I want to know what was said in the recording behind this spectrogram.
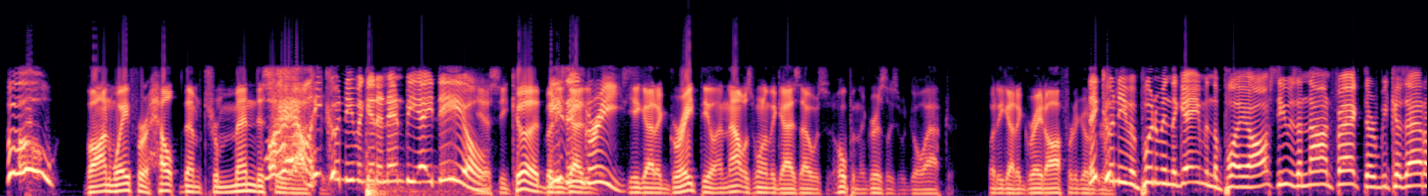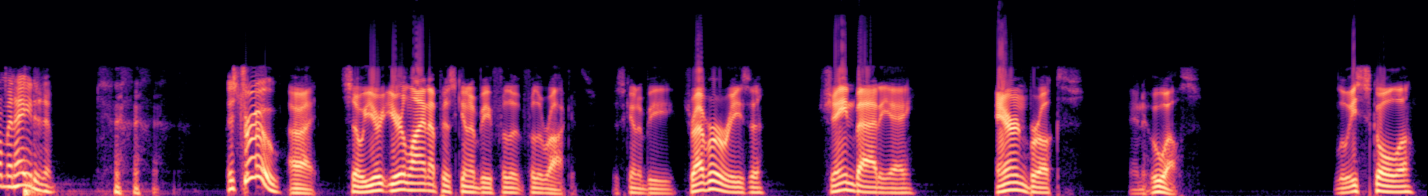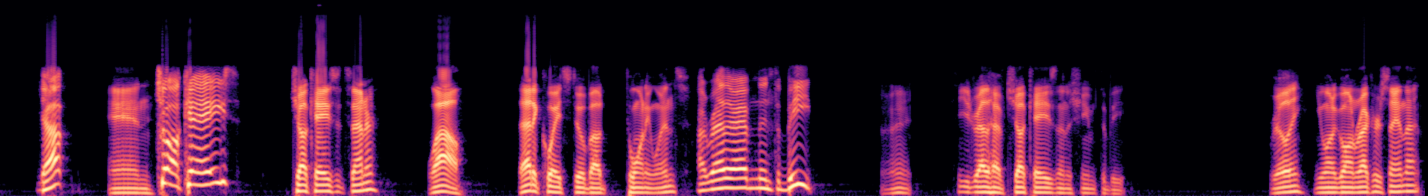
Who? Von Wafer helped them tremendously. Well, hell, he couldn't even get an NBA deal. Yes, he could, but He's he got in Greece. he got a great deal, and that was one of the guys I was hoping the Grizzlies would go after. But he got a great offer to go They to couldn't even put him in the game in the playoffs. He was a non-factor because Adelman hated him. It's true. All right. So your your lineup is going to be for the for the Rockets. It's going to be Trevor Ariza, Shane Battier, Aaron Brooks, and who else? Luis Scola Yep. and Chuck Hayes. Chuck Hayes at center. Wow. That equates to about 20 wins. I'd rather have him than Thabeet. All right. You'd rather have Chuck Hayes than Hasheem Thabeet. Really? You want to go on record saying that?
